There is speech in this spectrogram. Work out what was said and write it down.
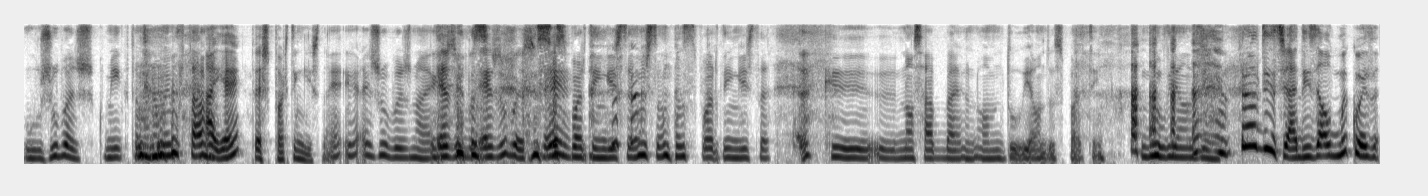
o Jubas comigo, também não me importava. Ah, é? Tu és Sportingista. É, é, é Jubas, não é? É Juba- é Jubas, sou é. Sportingista, mas sou uma Sportingista que eh, não sabe bem o nome do leão do Sporting, do leãozinho. Pronto, isso já diz alguma coisa.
